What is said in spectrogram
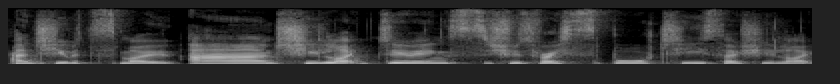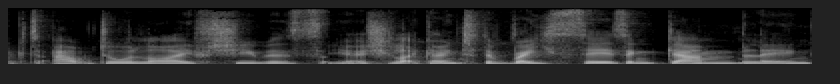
and she would smoke. And she liked doing, she was very sporty. So she liked outdoor life. She was, you know, she liked going to the races and gambling.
